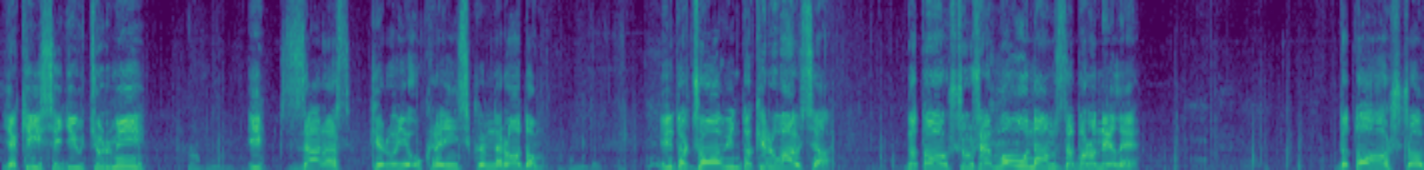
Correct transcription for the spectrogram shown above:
який сидів в тюрмі і зараз керує українським народом. І до чого він докерувався? До того, що вже мову нам заборонили. До того, що,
